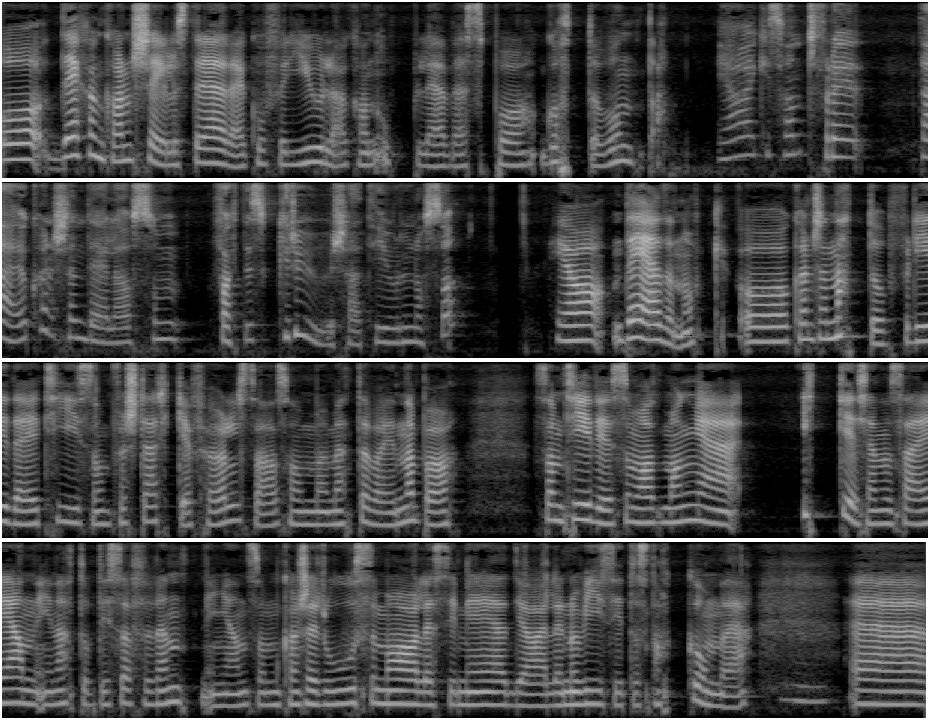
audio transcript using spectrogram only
Og det kan kanskje illustrere hvorfor jula kan oppleves på godt og vondt. da. Ja, ikke sant? For det, det er jo kanskje en del av oss som faktisk gruer seg til julen også? Ja, det er det nok. Og kanskje nettopp fordi det er ei tid som forsterker følelser, som Mette var inne på. Samtidig som at mange ikke kjenner seg igjen i nettopp disse forventningene som kanskje rosemales i media, eller når vi sitter og snakker om det. Mm. Eh,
